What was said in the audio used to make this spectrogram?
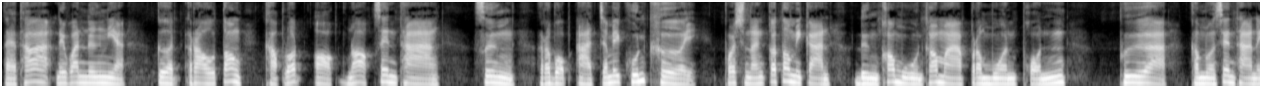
แต่ถ้าในวันหนึ่งเนี่ย เกิดเราต้องขับรถออกนอกเส้นทาง ซึ่งระบบอาจจะไม่คุ้นเคย เพราะฉะนั้นก็ต้องมีการดึงข้อมูลเข้ามาประมวลผล เพื่อคำนวณเส้นทางใน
